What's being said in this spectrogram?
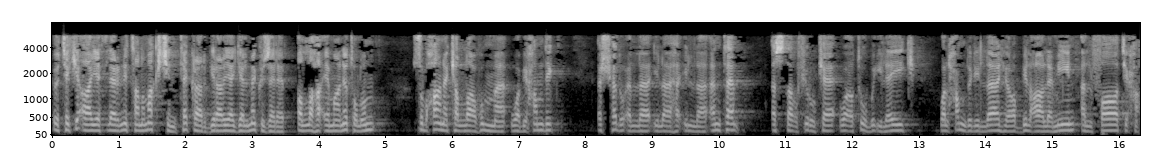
öteki ayetlerini tanımak için tekrar bir araya gelmek üzere Allah'a emanet olun. Subhaneke Allahumma ve bihamdik. Eşhedü en la ilahe illa ente. Estağfiruke ve atubu ileyk. Velhamdülillahi Rabbil alemin. El Fatiha.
